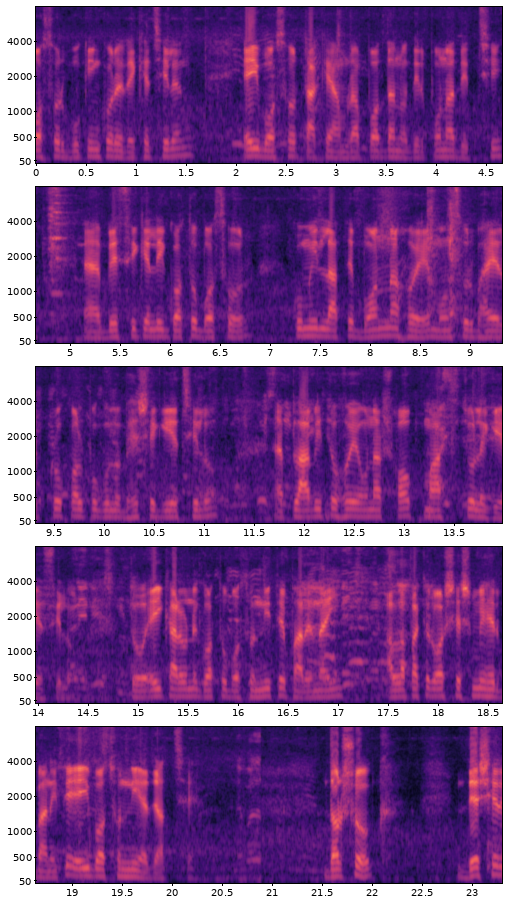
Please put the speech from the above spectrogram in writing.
বছর বুকিং করে রেখেছিলেন। এই বছর তাকে আমরা পদ্মা নদীর পোনা দিচ্ছি। বেসিক্যালি গত বছর কুমিল্লাতে বন্যা হয়ে মনসুর ভাইয়ের প্রকল্পগুলো ভেসে গিয়েছিল প্লাবিত হয়ে ওনার সব মাছ চলে গিয়েছিল। তো এই কারণে গত বছর নিতে পারে নাই। আল্লাপাকের অশেষ মেহেরবাণীতে এই বছর নিয়ে যাচ্ছে। দর্শক, দেশের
